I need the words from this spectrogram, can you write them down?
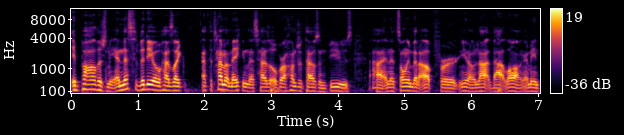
it bothers me. And this video has like at the time of making this has over 100,000 views uh, and it's only been up for you know not that long. I mean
